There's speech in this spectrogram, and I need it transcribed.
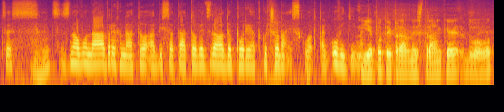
cez, mm-hmm. znovu návrh na to, aby sa táto vec dala do poriadku čo najskôr. Tak uvidíme. Je po tej právnej stránke dôvod,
